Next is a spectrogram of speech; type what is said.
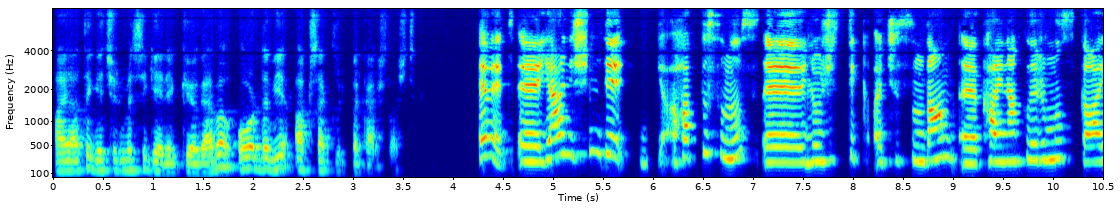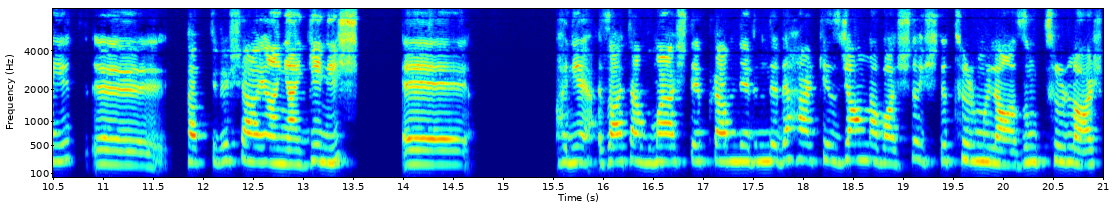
hayata geçirmesi gerekiyor galiba. Orada bir aksaklıkla karşılaştık. Evet, e, yani şimdi haklısınız. E, lojistik açısından e, kaynaklarımız gayet e, takdire şayan yani geniş. E, hani zaten bu Maraş depremlerinde de herkes canla başla işte tır mı lazım, tırlar,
